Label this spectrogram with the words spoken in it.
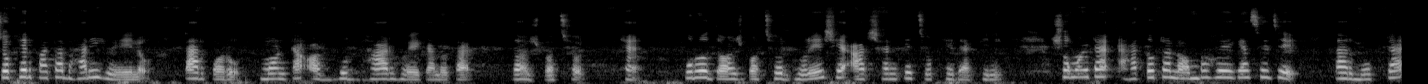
চোখের পাতা ভারী হয়ে এলো। তারপরও মনটা অদ্ভুত ভার হয়ে গেল তার দশ বছর। হ্যাঁ পুরো দশ বছর ধরে সে আরশানকে চোখে দেখেনি। সময়টা এতটা লম্বা হয়ে গেছে যে তার মুখটা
